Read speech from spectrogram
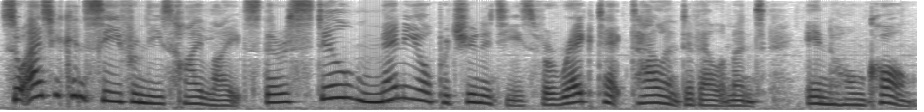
So, as you can see from these highlights, there are still many opportunities for RegTech talent development in Hong Kong.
